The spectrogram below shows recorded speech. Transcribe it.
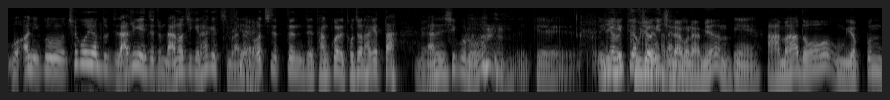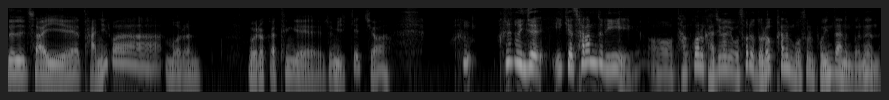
뭐 아니 그 최고위원도 나중에 이제 좀 나눠지긴 하겠지만 예. 은 어찌됐든 이제 당권에 도전하겠다라는 네. 식으로 이렇게 이게 의견을 구정이 지나고 나면 예. 아마도 몇 분들 사이에 단일화 뭐런 노력 같은 게 좀 있겠죠. 그 래도 이제 이렇게 사람들이 어, 당권을 가져가려고 서로 노력하는 모습을 보인다는 거는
